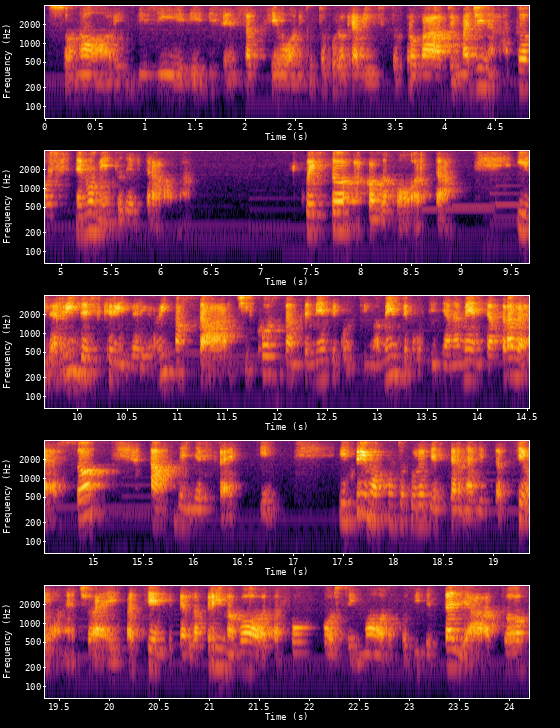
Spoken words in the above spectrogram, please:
sonori, visivi, di sensazioni, tutto quello che ha visto, provato, immaginato nel momento del trauma. Questo a cosa porta? Il ridescrivere, il ripassarci costantemente, continuamente, quotidianamente attraverso ha degli effetti. Il primo appunto quello di esternalizzazione, cioè il paziente per la prima volta, forse in modo così dettagliato,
